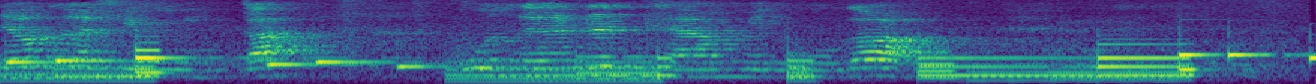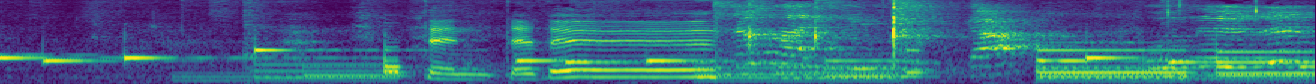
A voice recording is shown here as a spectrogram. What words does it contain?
안녕하십니까? 오늘은 대한민국어. 안녕하십니까? 오늘은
